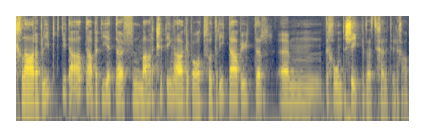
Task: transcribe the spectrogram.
klarer bleibt, die Daten, aber die dürfen Marketingangebote von Drittanbietern ähm, den Kunden schicken. Das heißt, sie können natürlich auch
